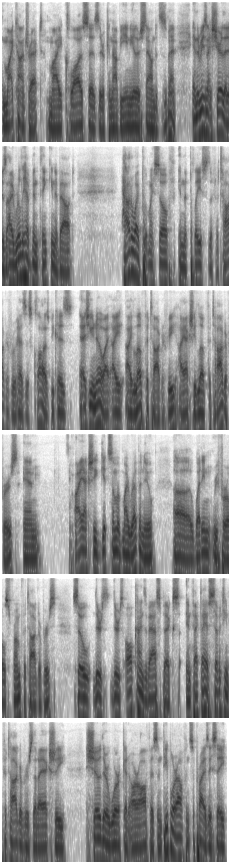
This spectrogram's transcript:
my contract. My clause says there cannot be any other sound at this event. And the reason I share that is I really have been thinking about how do I put myself in the place of the photographer who has this clause? Because as you know, I, I, I love photography. I actually love photographers, and I actually get some of my revenue uh, wedding referrals from photographers. So there's there's all kinds of aspects. In fact, I have 17 photographers that I actually show their work at our office, and people are often surprised. They say,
